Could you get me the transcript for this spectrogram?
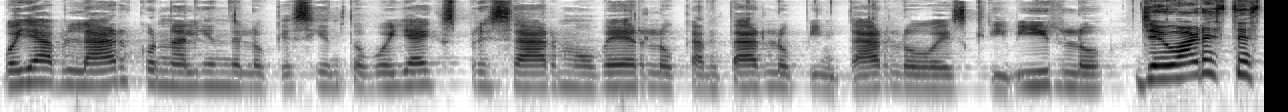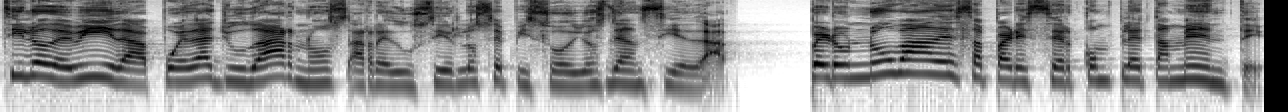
Voy a hablar con alguien de lo que siento, voy a expresar, moverlo, cantarlo, pintarlo, escribirlo. Llevar este estilo de vida puede ayudarnos a reducir los episodios de ansiedad, pero no va a desaparecer completamente.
